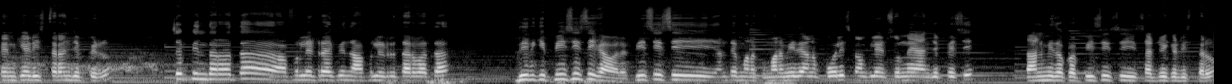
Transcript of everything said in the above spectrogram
టెన్ కేడ్ ఇస్తారని చెప్పారు చెప్పిన తర్వాత ఆఫర్ లెటర్ అయిపోయింది ఆఫర్ లెటర్ తర్వాత దీనికి పీసీసీ కావాలి. పీసీసీ అంటే మనకు మన మీద ఏమైనా పోలీస్ కంప్లైంట్స్ ఉన్నాయా అని చెప్పేసి దాని మీద ఒక పీసీసీ సర్టిఫికేట్ ఇస్తారు.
